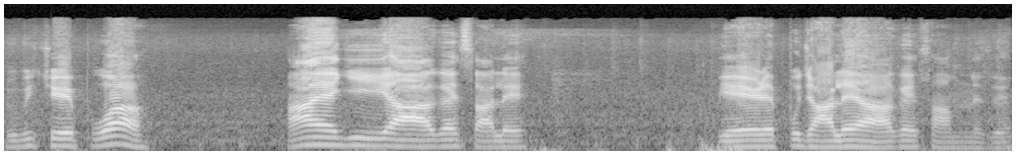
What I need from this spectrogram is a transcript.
तू भी चेप हुआ? हाँ आ गए साले। पेड़ पुजाले आ गए सामने से।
